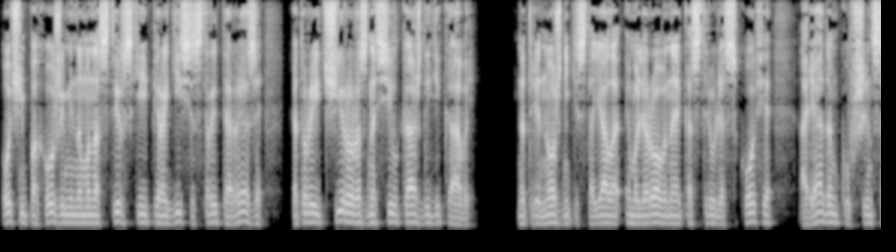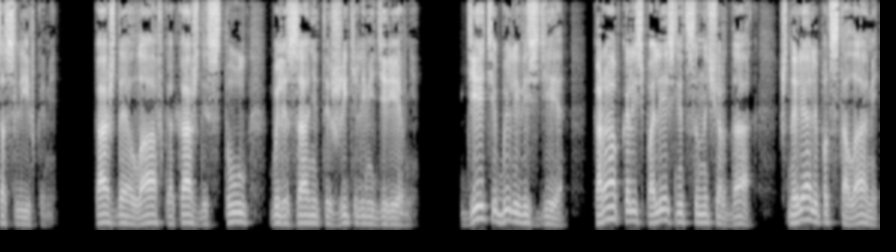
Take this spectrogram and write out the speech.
очень похожими на монастырские пироги сестры Терезы, которые Чиро разносил каждый декабрь. На треножнике стояла эмалированная кастрюля с кофе, а рядом кувшин со сливками. Каждая лавка, каждый стул были заняты жителями деревни. Дети были везде, карабкались по лестнице на чердак, шныряли под столами,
